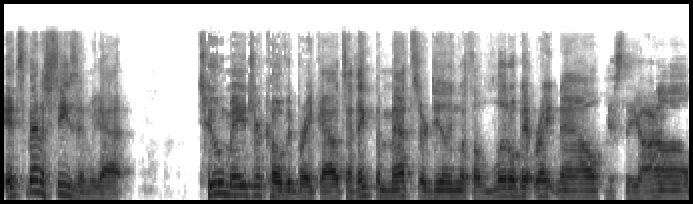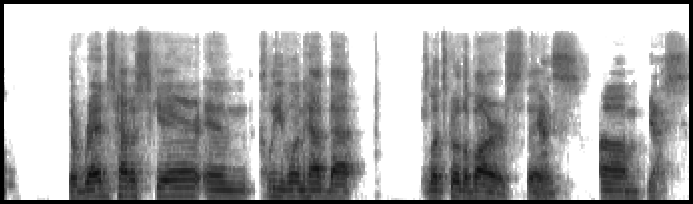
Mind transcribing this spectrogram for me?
it's been a season. We got two major COVID breakouts. I think the Mets are dealing with a little bit right now. Yes, they are. Um, the Reds had a scare, and Cleveland had that "let's go to the bars" thing. yes. Um, Yes.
